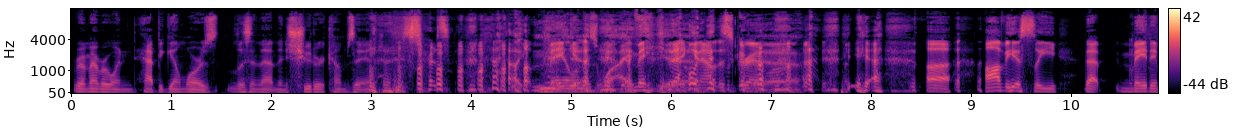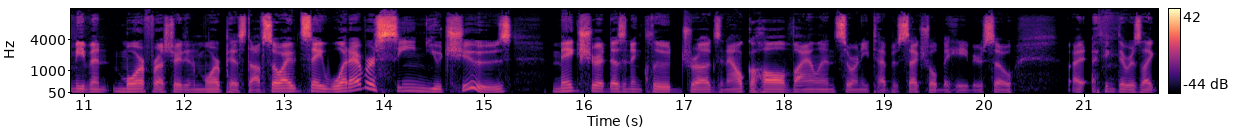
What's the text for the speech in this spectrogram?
remember when Happy Gilmore is listening to that, and then Shooter comes in and starts Like mailing his wife. making Yeah. Out this grandma. yeah. Uh, obviously, that made him even more frustrated and more pissed off. So I would say, whatever scene you choose, make sure it doesn't include drugs and alcohol, violence, or any type of sexual behavior. So I, I think there was like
